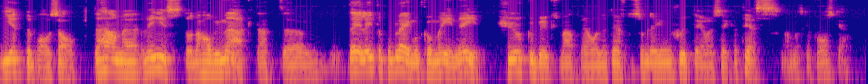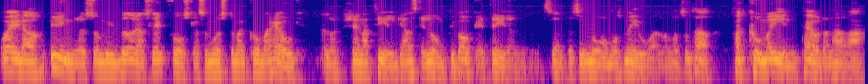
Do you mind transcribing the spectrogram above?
jättebra sak. Det här med register, det har vi märkt att eh, det är lite problem att komma in i kyrkobyggsmaterialet eftersom det är en 70-årig sekretess när man ska forska. Och är där yngre som vill börja släktforska så måste man komma ihåg eller känna till ganska långt tillbaka i tiden. Till exempel sin mormors mor eller något sånt här. För att komma in på den här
